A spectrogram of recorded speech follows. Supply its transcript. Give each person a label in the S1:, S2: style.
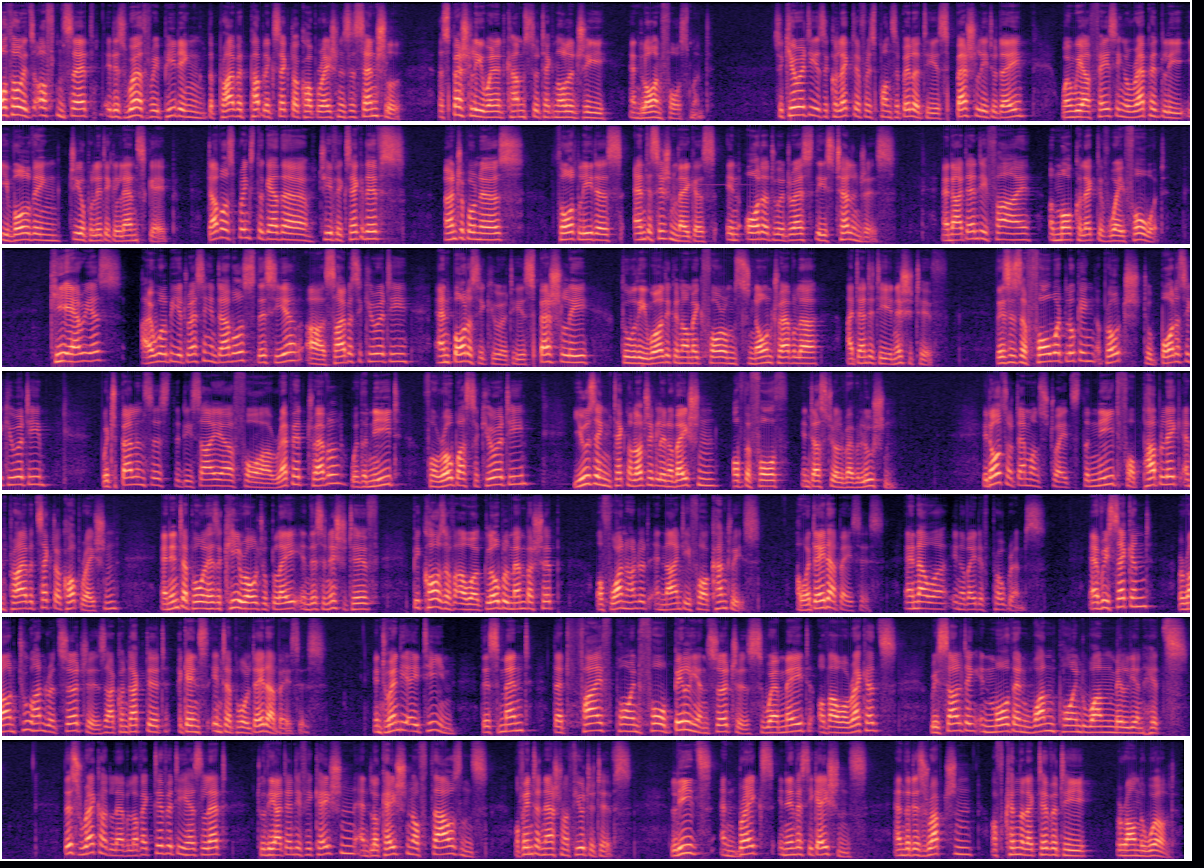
S1: Although it's often said, it is worth repeating the private-public sector cooperation is essential, especially when it comes to technology and law enforcement. Security is a collective responsibility, especially today when we are facing a rapidly evolving geopolitical landscape. Davos brings together chief executives, entrepreneurs, thought leaders and decision makers in order to address these challenges and identify a more collective way forward. Key areas I will be addressing in Davos this year are cybersecurity and border security, especially through the World Economic Forum's Known Traveler Identity Initiative. This is a forward-looking approach to border security, which balances the desire for rapid travel with the need for robust security using technological innovation of the fourth industrial revolution. It also demonstrates the need for public and private sector cooperation, and Interpol has a key role to play in this initiative because of our global membership of 194 countries, our databases, and our innovative programs. Every second, around 200 searches are conducted against Interpol databases. In 2018, this meant that 5.4 billion searches were made of our records, resulting in more than 1.1 million hits. This record level of activity has led to the identification and location of thousands of international fugitives, leads and breaks in investigations, and the disruption of criminal activity around the world.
